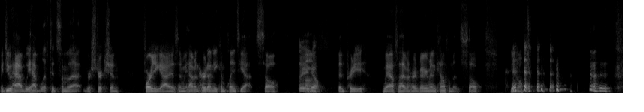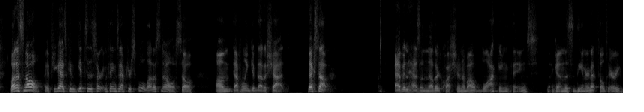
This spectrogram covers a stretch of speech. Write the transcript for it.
we do have, we have lifted some of that restriction for you guys, and we haven't heard any complaints yet. So there you um, go. Been pretty. We also haven't heard very many compliments. So, you know. let us know if you guys can get to certain things after school. Let us know. So, um, definitely give that a shot. Next up, Evan has another question about blocking things. Again, this is the internet filtering.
